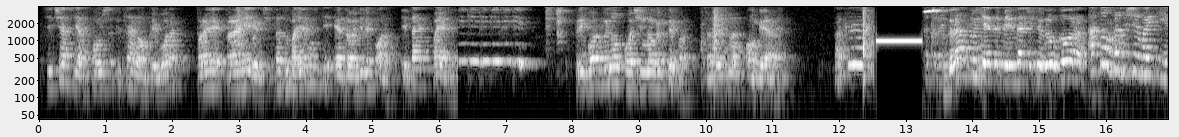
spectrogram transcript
Сейчас я с помощью специального прибора прове- проверю частоту поверхности этого телефона. Итак, поехали. Прибор выдал очень много цифр, соответственно, он грязный. Пока. Здравствуйте, это передача Физрузора. А то вам разрешили войти.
